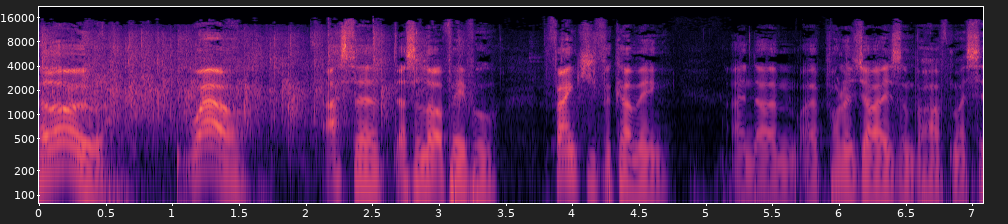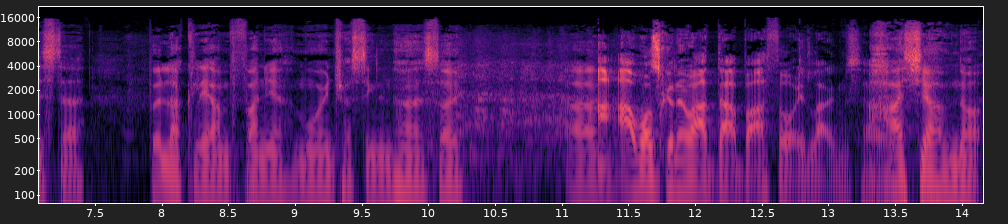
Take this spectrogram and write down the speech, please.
Hello. Wow. That's a that's a lot of people. Thank you for coming. And um, I apologise on behalf of my sister, but luckily I'm funnier, more interesting than her. So I, I was going to add that, but I thought he'd let him say. actually I'm not.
